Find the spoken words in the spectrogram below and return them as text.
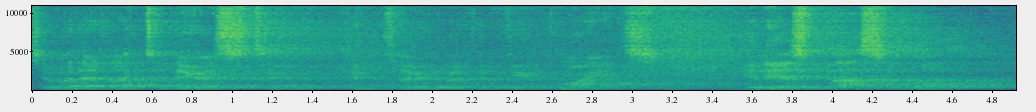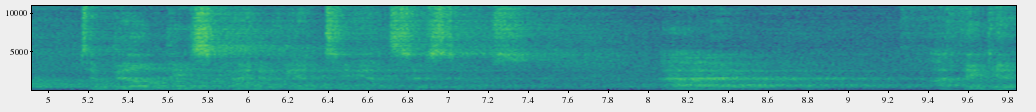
So what I'd like to do is to conclude with a few points. It is possible to build these kind of end-to-end systems. Uh, I think it,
